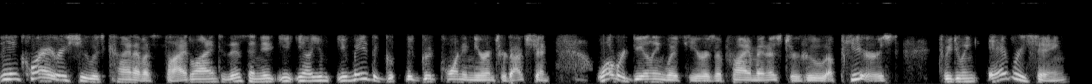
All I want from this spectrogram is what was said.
The inquiry issue is kind of a sideline to this. And, you, you know, you, you made the, the good point in your introduction. What we're dealing with here is a prime minister who appears to be doing everything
